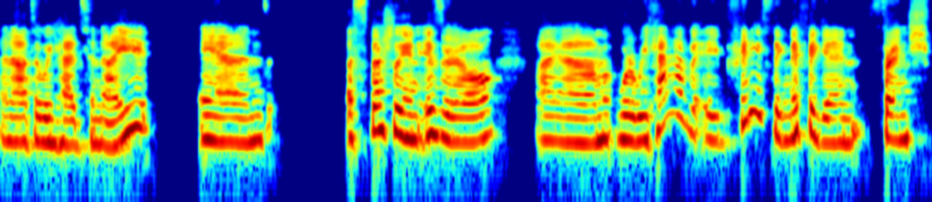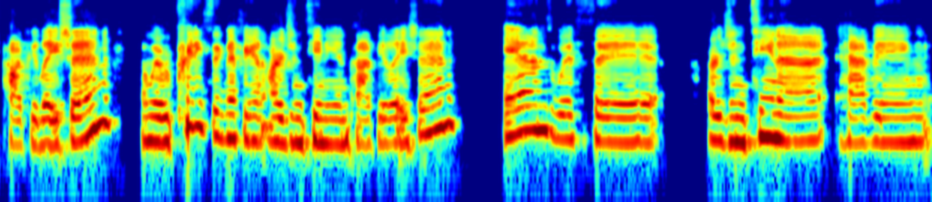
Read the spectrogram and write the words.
and that's what we had tonight. And especially in Israel, um, where we have a pretty significant French population and we have a pretty significant Argentinian population, and with Argentina having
